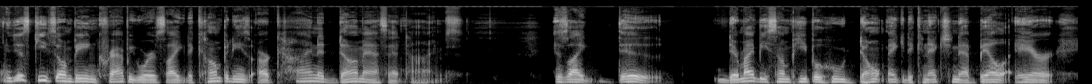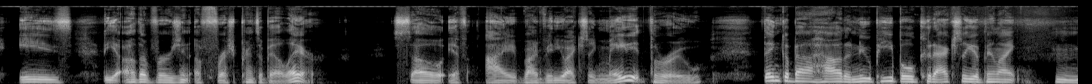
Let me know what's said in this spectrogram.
It just keeps on being crappy where it's like the companies are kind of dumbass at times. It's like, dude, there might be some people who don't make the connection that Bel Air is the other version of Fresh Prince of Bel Air. So if I my video actually made it through, think about how the new people could actually have been like, hmm,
